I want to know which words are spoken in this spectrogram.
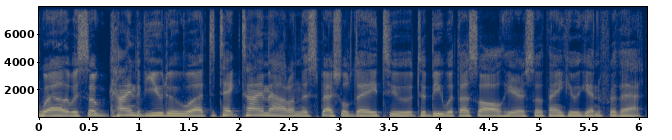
Well, it was so kind of you to uh, to take time out on this special day to to be with us all here. So thank you again for that.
